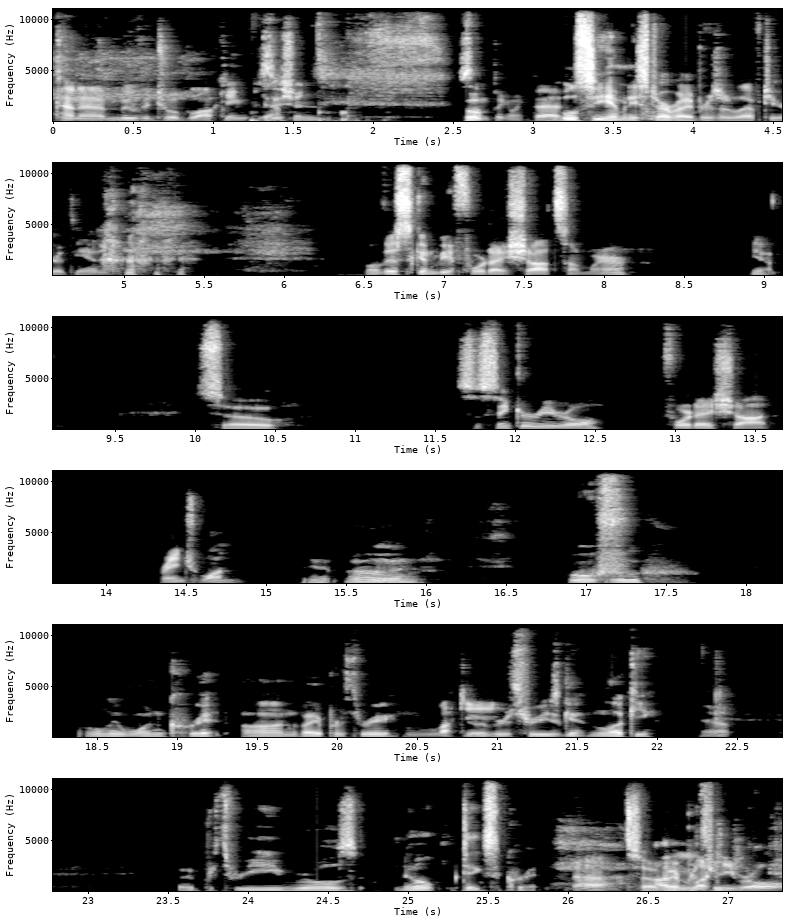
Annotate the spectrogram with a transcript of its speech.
kind of move into a blocking position, Well, something like that. We'll see how many Star Vipers are left here at the end. well, this is going to be a four dice shot somewhere. Yeah. So, So sinker reroll, four dice shot, range one. yeah. Oh, yeah. Oof, Ooh. Only one crit on Viper 3. lucky. Viper 3 is getting lucky. Yep. Viper 3 rolls. Nope, takes a crit. Ah, So Viper three- roll.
